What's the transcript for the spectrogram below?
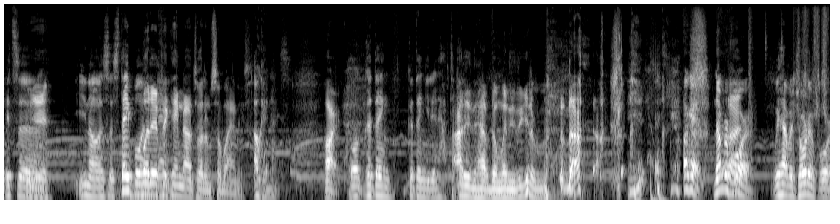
it's a Yeah. you know it's a staple. but in the if it came down to it, I'm so buying these. okay, nice. All right. Well, good thing good thing you didn't have to. I didn't have the money to get them. no. Okay, number All four, right. we have a Jordan Four.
